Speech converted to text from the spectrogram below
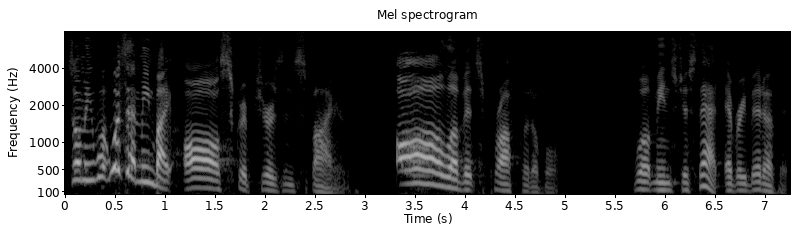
So, I mean, what, what's that mean by all scripture is inspired? All of it's profitable. Well, it means just that, every bit of it.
